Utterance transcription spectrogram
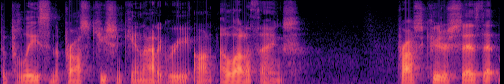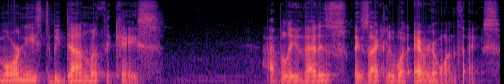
The police and the prosecution cannot agree on a lot of things. Prosecutor says that more needs to be done with the case. I believe that is exactly what everyone thinks.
